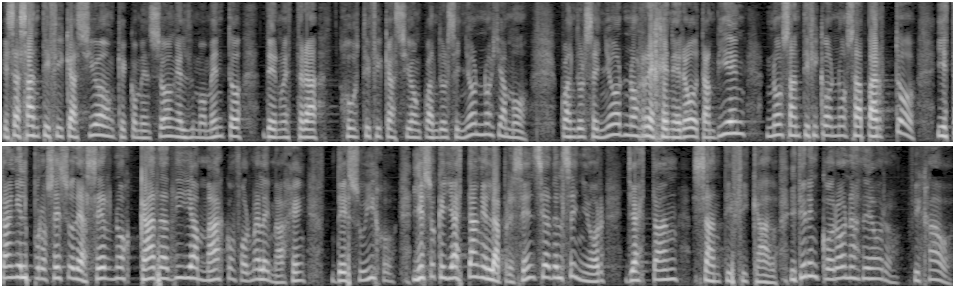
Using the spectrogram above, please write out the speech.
esa santificación que comenzó en el momento de nuestra justificación, cuando el Señor nos llamó, cuando el Señor nos regeneró, también nos santificó, nos apartó y está en el proceso de hacernos cada día más conforme a la imagen de su Hijo. Y eso que ya están en la presencia del Señor, ya están santificados y tienen coronas de oro. Fijaos,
